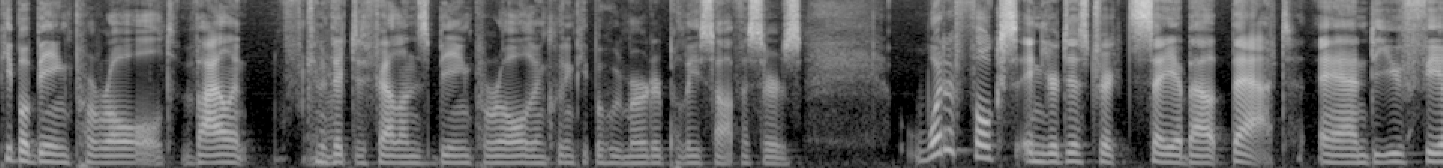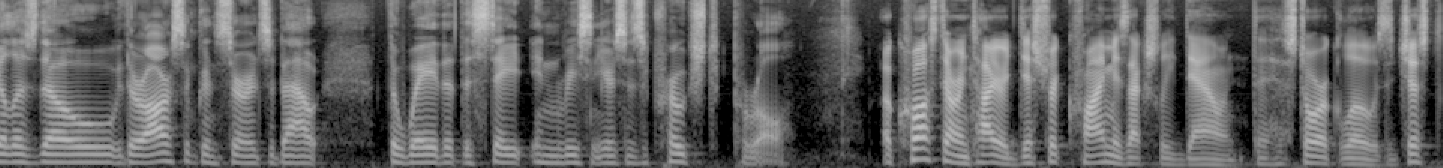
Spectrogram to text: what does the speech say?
people being paroled, violent mm-hmm. convicted felons being paroled, including people who murdered police officers. What do folks in your district say about that? And do you feel as though there are some concerns about the way that the state in recent years has approached parole? Across our entire district, crime is actually down to historic lows. Just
